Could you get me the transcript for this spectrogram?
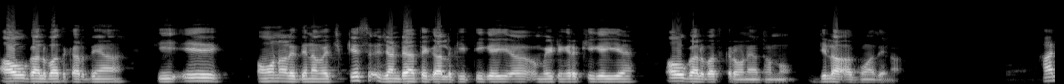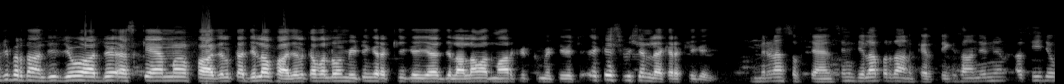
ਆਓ ਗੱਲਬਾਤ ਕਰਦੇ ਹਾਂ ਕਿ ਇਹ ਆਉਣ ਵਾਲੇ ਦਿਨਾਂ ਵਿੱਚ ਕਿਸ ਏਜੰਡਿਆਂ ਤੇ ਗੱਲ ਕੀਤੀ ਗਈ ਮੀਟਿੰਗ ਰੱਖੀ ਗਈ ਹੈ। ਆਓ ਗੱਲਬਾਤ ਕਰਾਉਂਦੇ ਹਾਂ ਤੁਹਾਨੂੰ ਜ਼ਿਲ੍ਹਾ ਆਗੂਆਂ ਦੇ ਨਾਲ। ਹਾਂਜੀ ਪ੍ਰਧਾਨ ਜੀ ਜੋ ਅੱਜ ਐਸਕੇਐਮ ਫਾਜ਼ਿਲਕਾ ਜ਼ਿਲ੍ਹਾ ਫਾਜ਼ਿਲਕਾ ਵੱਲੋਂ ਮੀਟਿੰਗ ਰੱਖੀ ਗਈ ਹੈ ਜਲਾਲਾਬਾਦ ਮਾਰਕੀਟ ਕਮੇਟੀ ਵਿੱਚ ਇਹ ਕਿਸ ਵਿਸ਼ੇ ਨੂੰ ਲੈ ਕੇ ਰੱਖੀ ਗਈ? ਮੇਰਾ ਨਾਮ ਸੁਖਚੈਨ ਸਿੰਘ ਜ਼ਿਲ੍ਹਾ ਪ੍ਰਧਾਨ ਕਿਰਤੀ ਕਿਸਾਨ ਯੂਨੀਅਨ। ਅਸੀਂ ਜੋ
